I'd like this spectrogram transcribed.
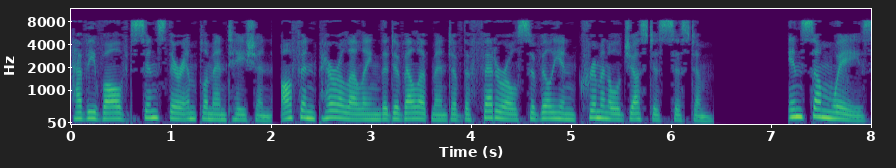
have evolved since their implementation, often paralleling the development of the federal civilian criminal justice system. In some ways,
